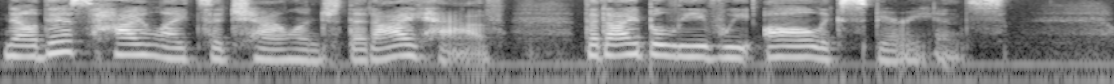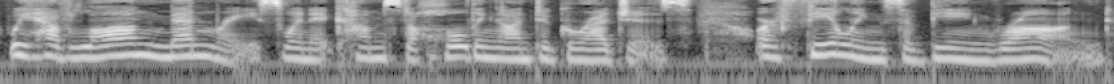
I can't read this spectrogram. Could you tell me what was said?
Now, this highlights a challenge that I have that I believe we all experience we have long memories when it comes to holding on to grudges or feelings of being wronged,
